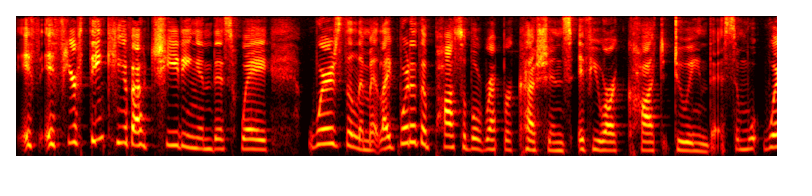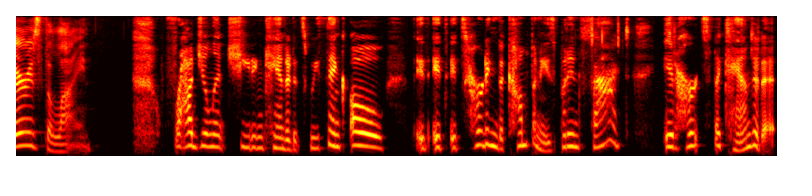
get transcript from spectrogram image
if if you're thinking about cheating in this way, where's the limit? Like, what are the possible repercussions if you are caught doing this, and where is the line? fraudulent, cheating candidates, we think, oh, it, it, it's hurting the companies. But in fact, it hurts the candidate.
